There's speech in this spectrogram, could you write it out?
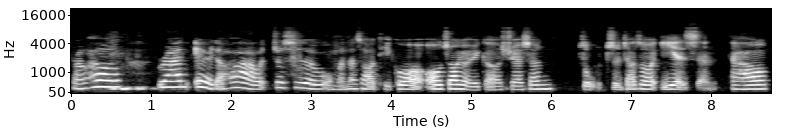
然后 Ryanair 的话，我就是我们那时候提过，欧洲有一个学生组织叫做 ESN，然后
